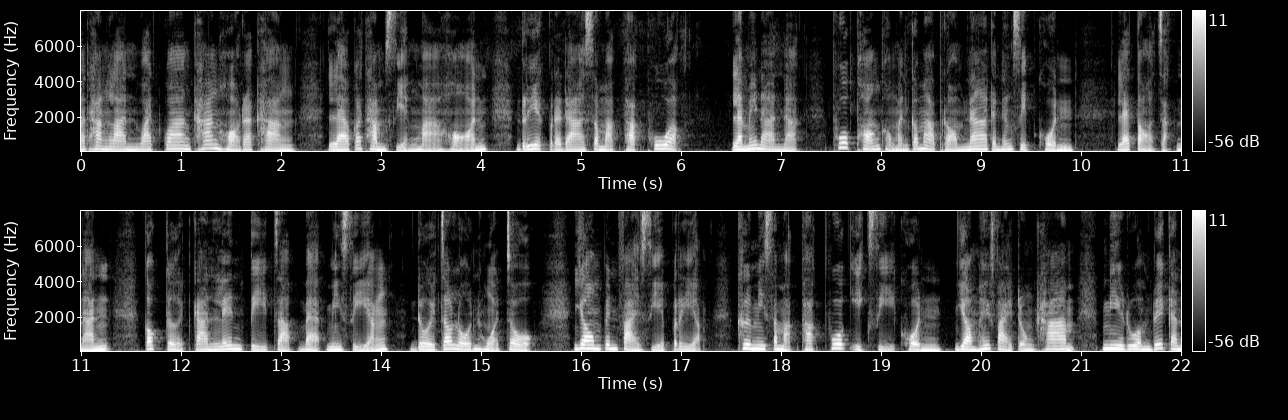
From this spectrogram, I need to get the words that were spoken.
มาทางลานวัดกว้างข้างหอระฆัง แล้วก็ทำเสียงหมาหอน เรียกประดาสมัครพักพวก และไม่นานนัก พวกพ้องของมันก็มาพร้อมหน้ากันทั้งสิบคน และต่อจากนั้นก็เกิดการเล่นตีจับแบบมีเสียง โดยเจ้าโลนหัวโจก ยอมเป็นฝ่ายเสียเปรียบ คือมีสมัครพักพวกอีกสี่คน ยอมให้ฝ่ายตรงข้าม มีรวมด้วยกัน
